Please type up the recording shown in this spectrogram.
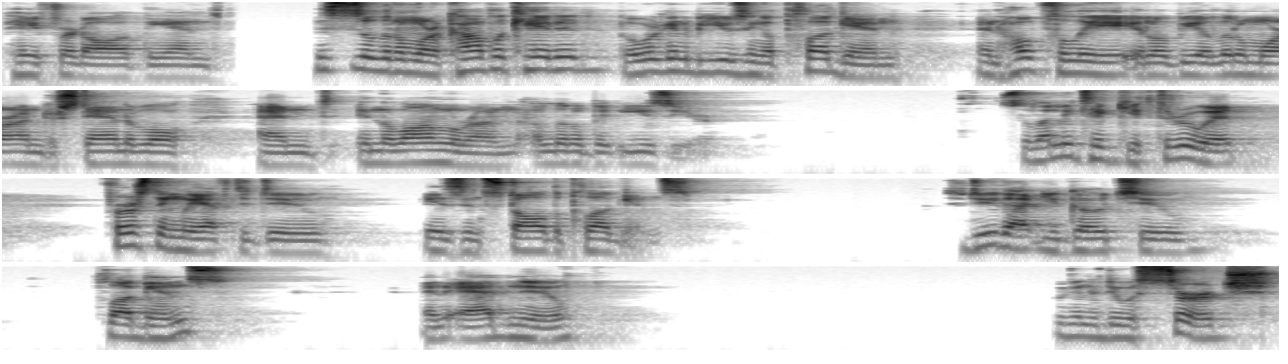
pay for it all at the end. This is a little more complicated, but we're going to be using a plugin and hopefully it'll be a little more understandable and in the long run a little bit easier. So let me take you through it. First thing we have to do is install the plugins. To do that, you go to Plugins and Add New. We're going to do a search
